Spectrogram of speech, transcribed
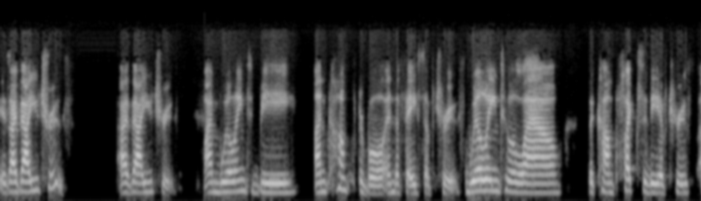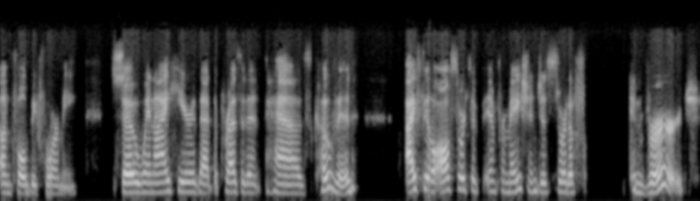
is I value truth. I value truth. I'm willing to be uncomfortable in the face of truth, willing to allow the complexity of truth unfold before me. So when I hear that the president has COVID, I feel all sorts of information just sort of converge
